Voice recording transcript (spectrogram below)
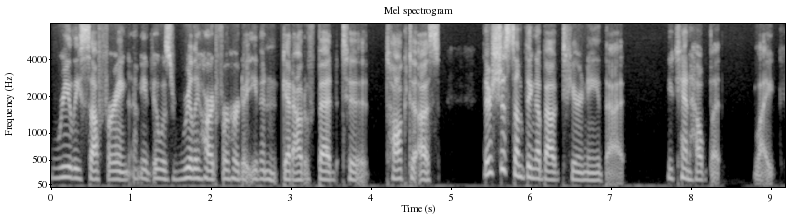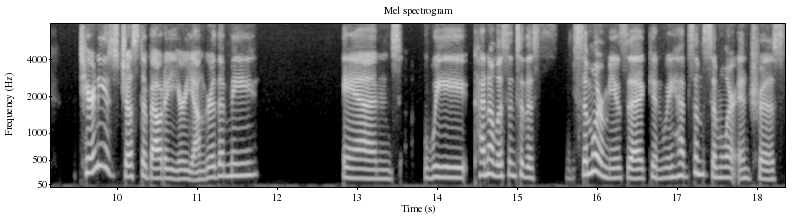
really suffering. I mean, it was really hard for her to even get out of bed to talk to us. There's just something about Tierney that you can't help but like. Tierney is just about a year younger than me. And we kind of listened to this similar music and we had some similar interests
